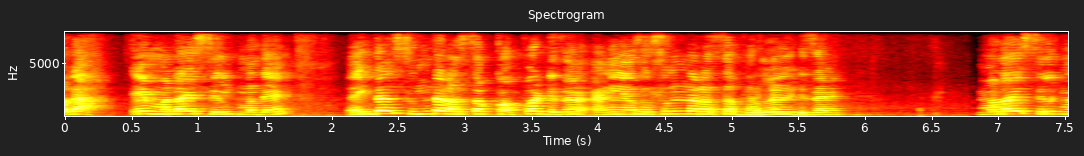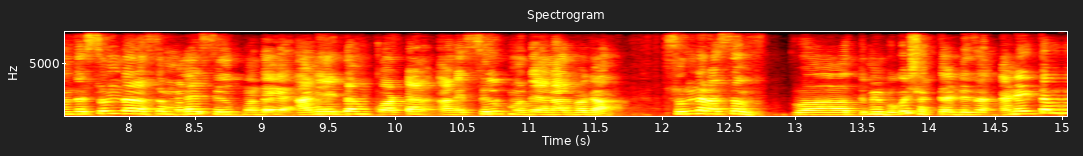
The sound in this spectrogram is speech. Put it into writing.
बघा हे मलाई सिल्कमध्ये एकदम सुंदर असं कॉपर डिझाईन आणि असं सुंदर असं भरलेलं डिझाईन मलाई सिल्कमध्ये सुंदर असं मलाई सिल्कमध्ये आणि एकदम कॉटन आणि सिल्कमध्ये येणार बघा. सुंदर असं तुम्ही बघू शकता डिझाईन आणि एकदम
